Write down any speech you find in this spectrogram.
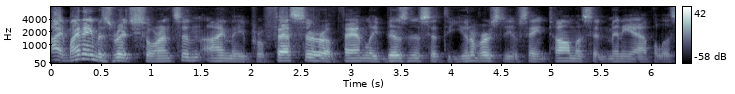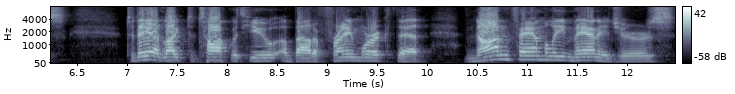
Hi, my name is Ritch Sorenson. I'm a professor of family business at the University of St. Thomas in Minneapolis. Today I'd like to talk with you about a framework that non-family managers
